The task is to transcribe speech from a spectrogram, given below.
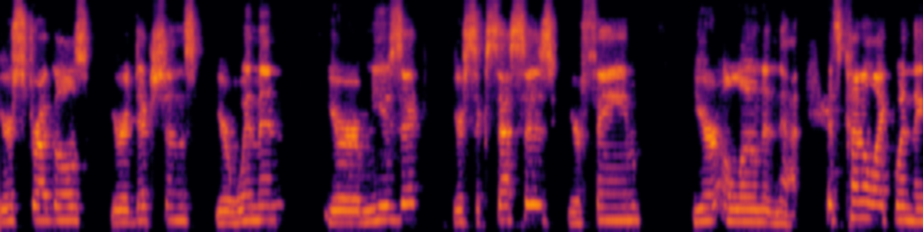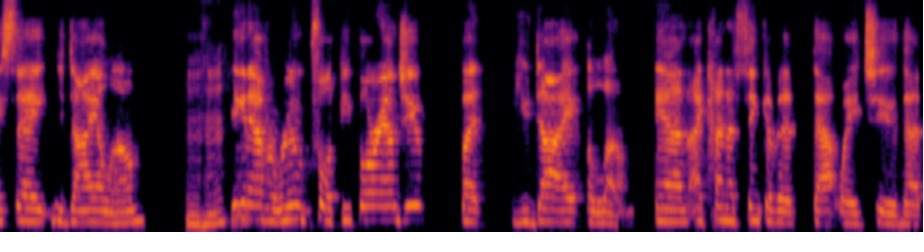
your struggles, your addictions, your women, your music, your successes, your fame, you're alone in that. It's kind of like when they say you die alone. Mm-hmm. You can have a room full of people around you, but you die alone. And I kind of think of it that way too that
